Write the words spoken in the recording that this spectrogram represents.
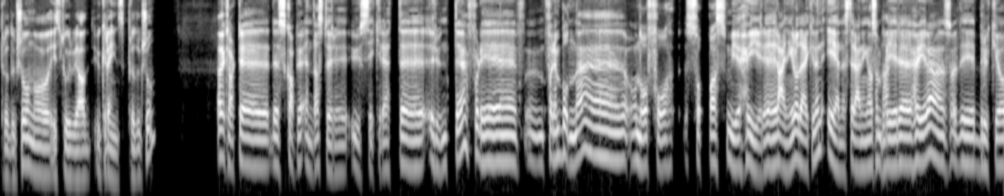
produksjon, og i stor grad ukrainsk produksjon? Ja, det er klart det, det skaper jo enda større usikkerhet eh, rundt det. fordi for en bonde eh, å nå få såpass mye høyere regninger, og det er ikke den eneste regninga som blir Nei. høyere, altså de bruker jo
